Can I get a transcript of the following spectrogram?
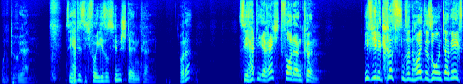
und berühren. Sie hätte sich vor Jesus hinstellen können, oder? Sie hätte ihr Recht fordern können. Wie viele Christen sind heute so unterwegs?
